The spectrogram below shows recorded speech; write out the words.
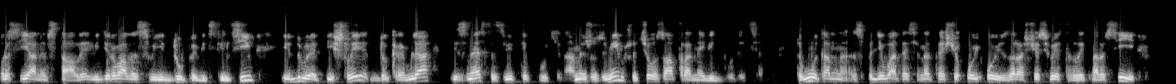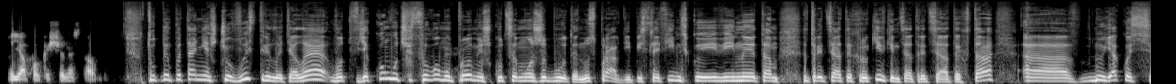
росіяни встали, відірвали свої дупи від стільців, і друге пішли до Кремля і знесли звідти Путіна. А ми ж розуміємо, що цього завтра не відбудеться. Тому там сподіватися на те, що ой ой зараз щось вистрелить на Росії, ну я поки що не ставлю. Тут не питання, що вистрілить, але от в якому часовому проміжку це може бути? Ну справді, після фінської війни, там 30-х років, кінця 30-х, та е, ну якось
